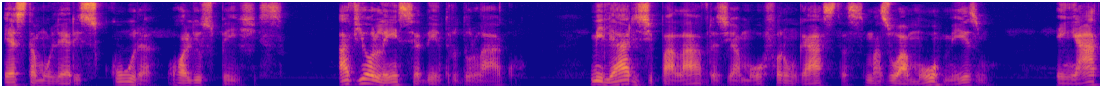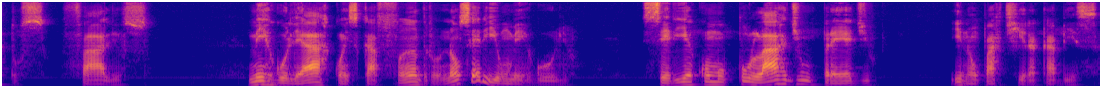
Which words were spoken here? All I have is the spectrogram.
Esta mulher escura olha os peixes. A violência dentro do lago. Milhares de palavras de amor foram gastas, mas o amor mesmo, em atos falhos. Mergulhar com escafandro não seria um mergulho. Seria como pular de um prédio e não partir a cabeça.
